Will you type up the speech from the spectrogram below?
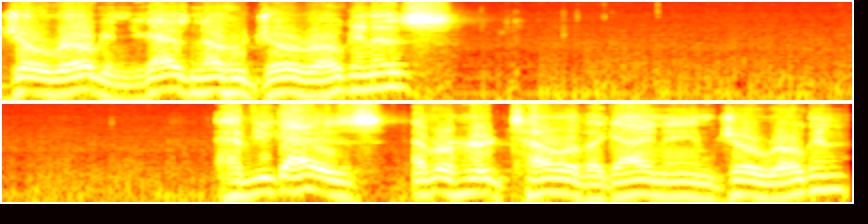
Joe Rogan. You guys know who Joe Rogan is? Have you guys ever heard tell of a guy named Joe Rogan?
